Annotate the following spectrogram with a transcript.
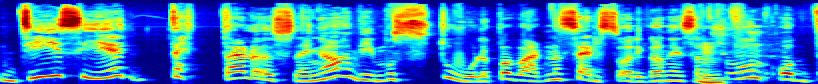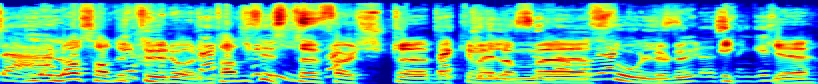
De sier dette er løsninga, vi må stole på Verdens helseorganisasjon. og det er- La oss ha det tur i året. Ta det siste først, Det Bekke Mellom. da når vi har Stoler du ikke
